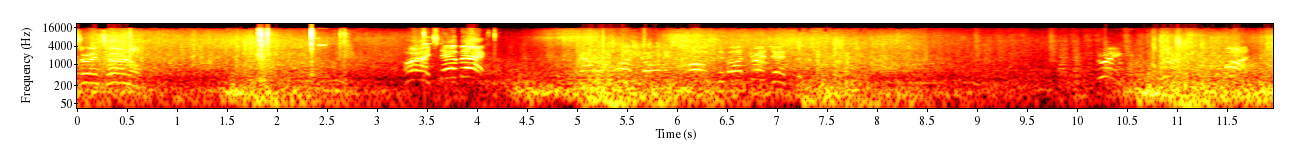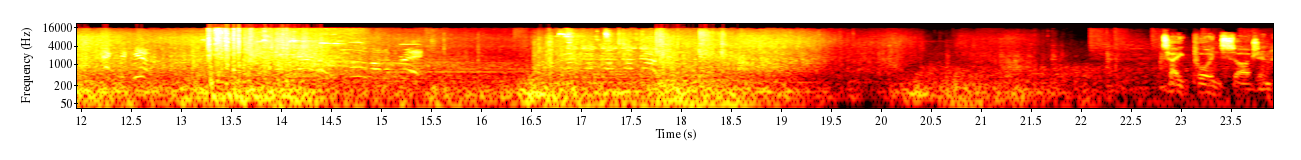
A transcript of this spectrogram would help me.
Controls are internal. All right, stand back. Shadow one going explosive on bridge entry. Three, two, one, execute. Shadow, move on the bridge. Go, go, go. Take point, Sergeant.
